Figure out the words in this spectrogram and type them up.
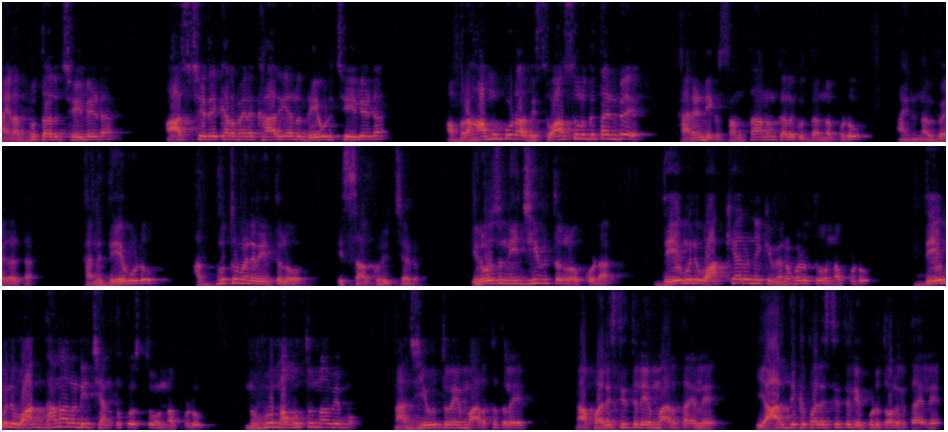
ఆయన అద్భుతాలు చేయలేడా? ఆశ్చర్యకరమైన కార్యాలు దేవుడు చేయలేడా? అబ్రహాము కూడా విశ్వాసులకు తండ్రే కానీ నీకు సంతానం కలుగుద్దన్నప్పుడు ఆయన నవ్వాడట. కానీ దేవుడు అద్భుతమైన రీతిలో ఇస్సాకును ఇచ్చాడు ఈరోజు నీ జీవితంలో కూడా దేవుని వాక్యాలు నీకు వినబడుతూ ఉన్నప్పుడు దేవుని వాగ్దానాలు నీ చెంతకు వస్తూ ఉన్నప్పుడు నువ్వు నవ్వుతున్నావేమో. నా జీవితం ఏం మారుతుందిలే? నా పరిస్థితులు ఏం మారుతాయిలే? ఈ ఆర్థిక పరిస్థితులు ఎప్పుడు తొలగుతాయిలే?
